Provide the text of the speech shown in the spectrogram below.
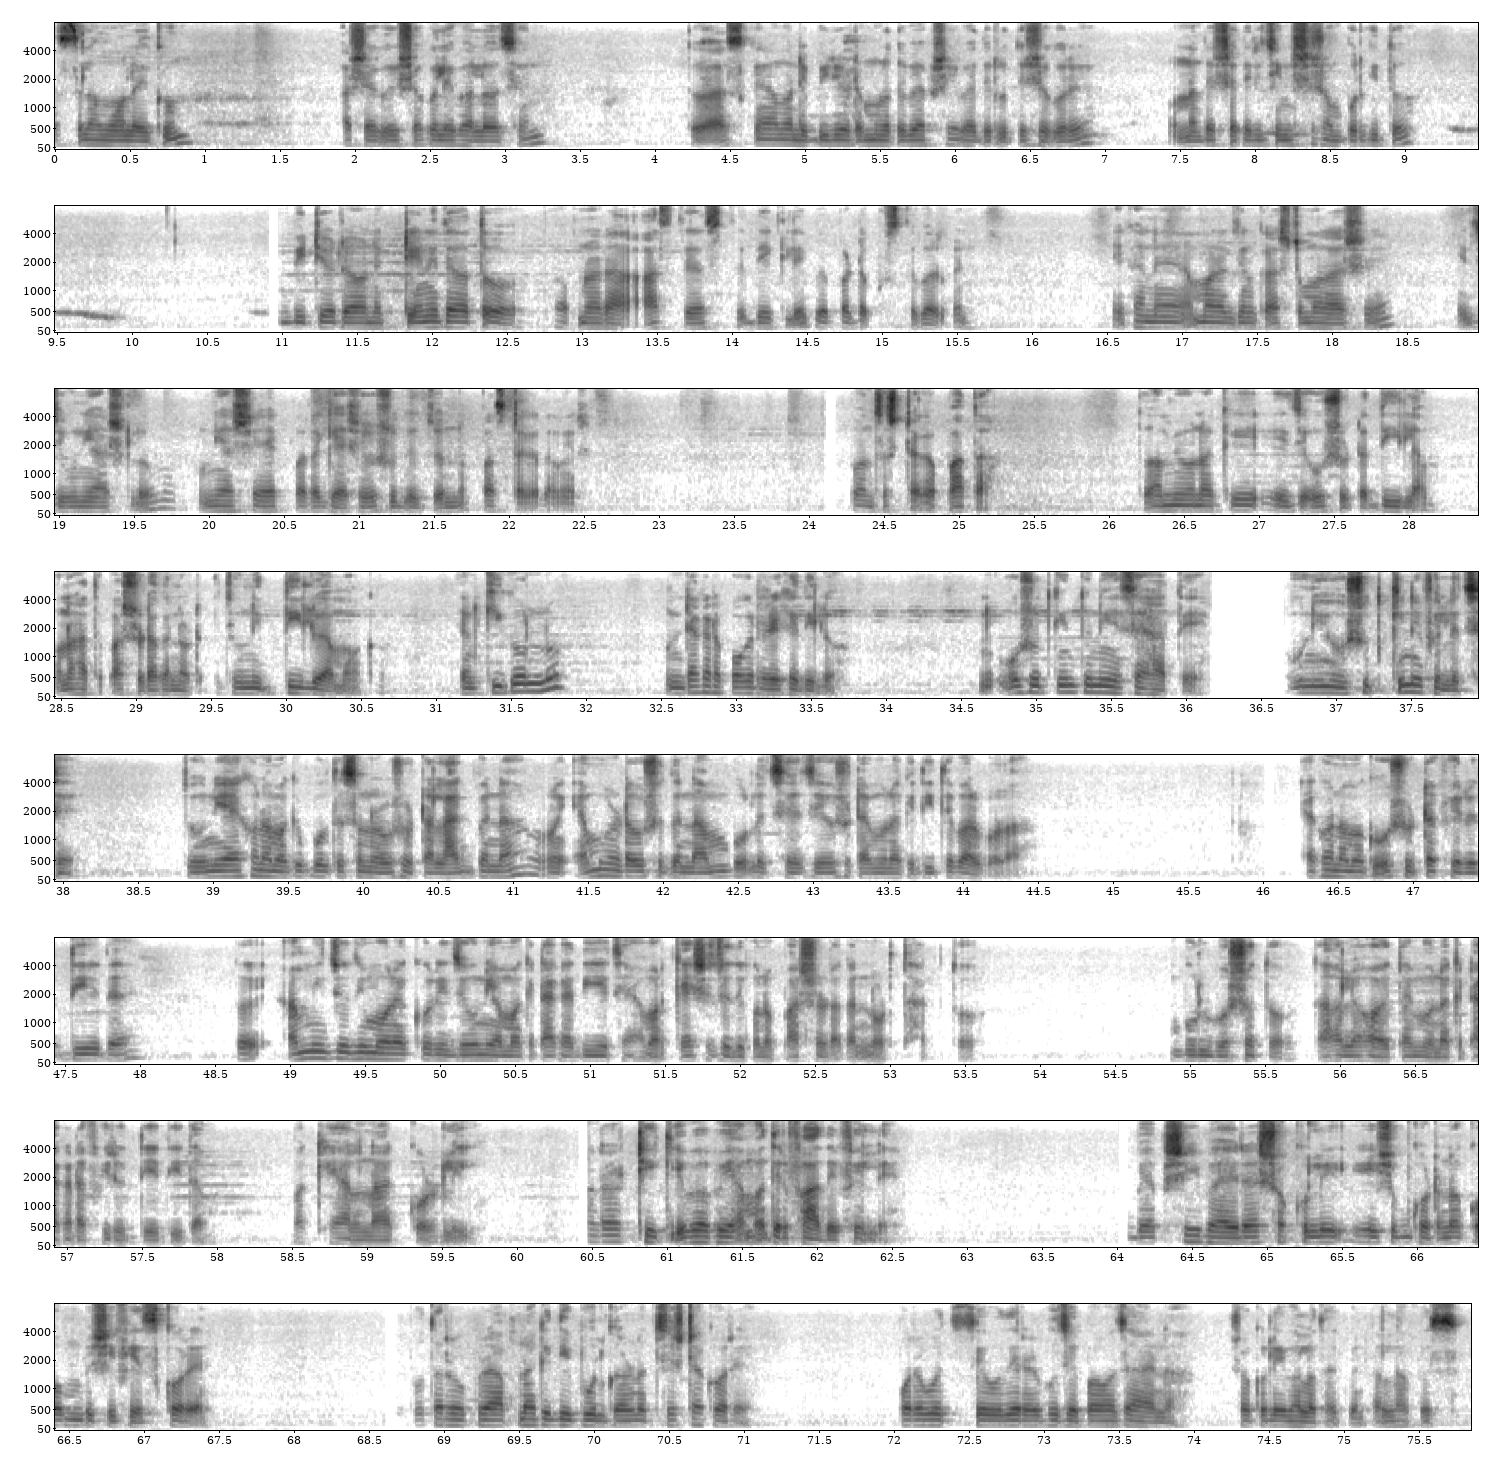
আসসালামু আলাইকুম। আশা করি সকলেই ভালো আছেন। তো আজকে আমার এই ভিডিওটা মূলত ব্যবসায়ীবাদের উদ্দেশ্য করে, ওনাদের সাথে এই জিনিসটা সম্পর্কিত। ভিডিওটা অনেক টেনে দেওয়া তো, আপনারা আস্তে আস্তে দেখলে ব্যাপারটা বুঝতে পারবেন। এখানে আমার একজন কাস্টমার আসে, এই যে উনি আসলো। উনি আসে এক পাতা গ্যাসের ওষুধের জন্য, পাঁচ টাকা দামের, পঞ্চাশ টাকা পাতা। তো আমি ওনাকে এই যে ওষুধটা দিলাম। ওনার হাতে পাঁচশো টাকা নোট। যে উনি দিল আমাকে। এখন কী করল? উনি টাকাটা পকেটে রেখে দিল। উনি ওষুধ কিন্তু নিয়েছে হাতে। উনি ওষুধ কিনে ফেলেছে। তো উনি এখন আমাকে বলতেছে, ওনার ওষুধটা লাগবে না। উনি এমন একটা ওষুধের নাম বলেছে যে ওষুধটা আমি ওনাকে দিতে পারব না। এখন আমাকে ওষুধটা ফেরত দিয়ে দেয়। তো আমি যদি মনে করি যে উনি আমাকে টাকা দিয়েছে, আমার ক্যাশে যদি কোনো পাঁচশো টাকার নোট থাকতো, ভুলবশত, তাহলে হয়তো আমি ওনাকে টাকাটা ফেরত দিয়ে দিতাম। বা খেয়াল না করলেই তারা ঠিক এভাবে আমাদের ফাঁদে ফেলে। ব্যবসায়ী ভাইরা সকলেই এইসব ঘটনা কম বেশি ফেস করে। প্রতারকরা আপনাকে দিয়ে ভুল করানোর চেষ্টা করে। পরবর্তীতে ওদের আর খুঁজে পাওয়া যায় না। সকলেই ভালো থাকবেন। আল্লাহ হাফেজ।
